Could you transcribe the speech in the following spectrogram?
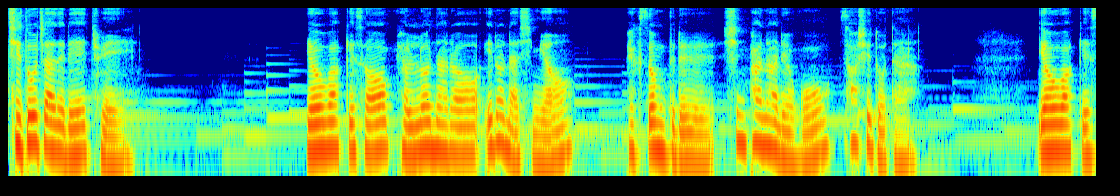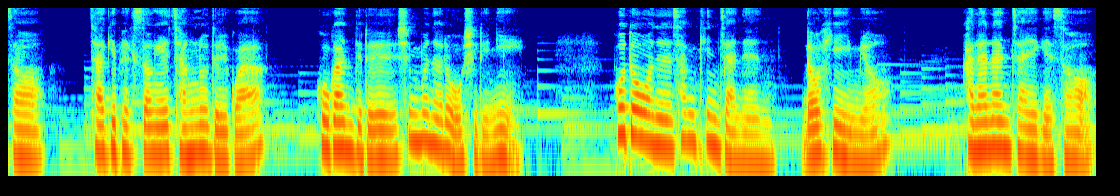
지도자들의 죄 여호와께서 변론하러 일어나시며 백성들을 심판하려고 서시도다. 여호와께서 자기 백성의 장로들과 고관들을 신문하러 오시리니 포도원을 삼킨 자는 너희이며 가난한 자에게서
